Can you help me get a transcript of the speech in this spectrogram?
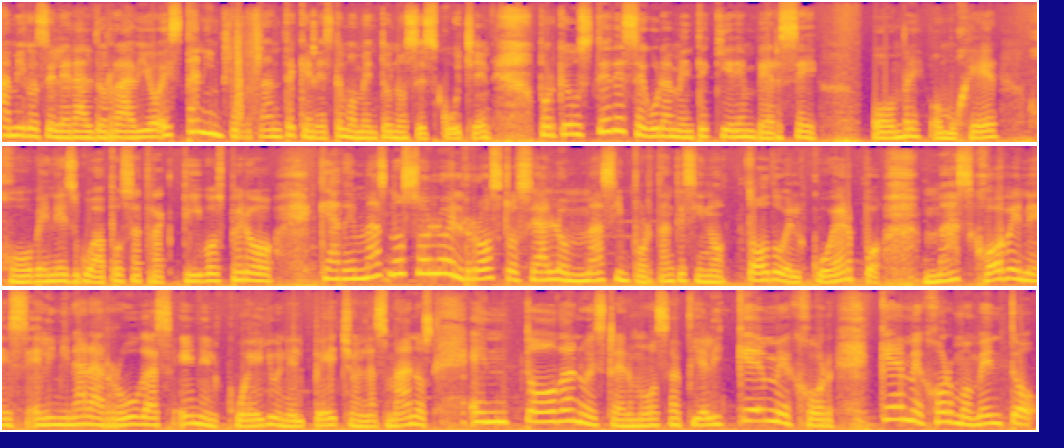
Amigos del Heraldo Radio, es tan importante que en este momento nos escuchen, porque ustedes seguramente quieren verse hombre o mujer, jóvenes, guapos, atractivos, pero que además no solo el rostro sea lo más importante, sino todo el cuerpo, más jóvenes, eliminar arrugas en el cuello, en el pecho, en las manos, en toda nuestra hermosa piel. Y qué mejor, qué mejor momento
